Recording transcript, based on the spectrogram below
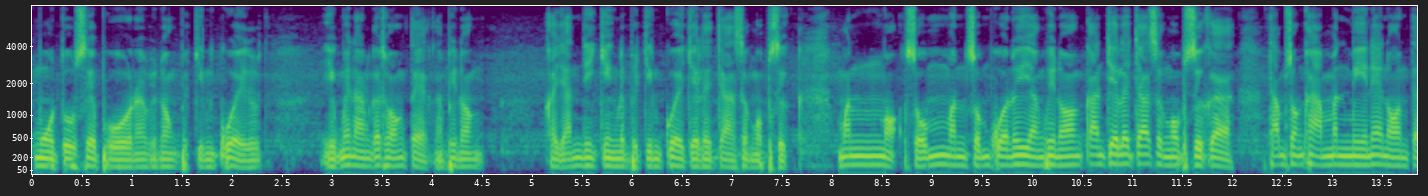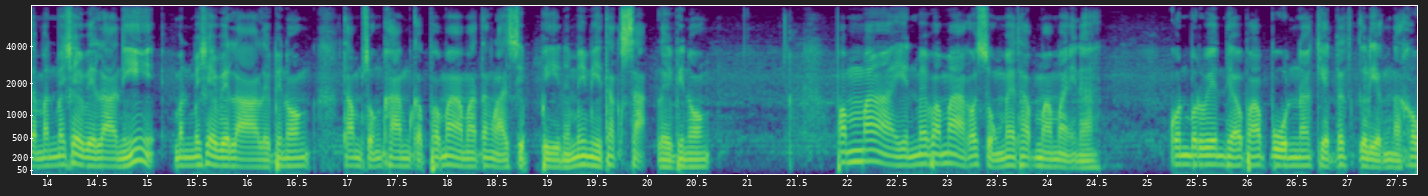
พมูตูเซโพนะพี่น้องไปกินกล้วย อีกไม่นานก็ท้องแตกนะพี่น้องขยันจริงๆเลยไปกินกล้วยเจรจาสงบศึก มันเหมาะสมมันสมควรหรือยังพี่น้อง การเจรจาสงบศึกอะทำสงครามมันมีแน่นอน แต่มันไม่ใช่เวลานี้ มันไม่ใช่เวลาเลยพี่น้องทำสงครามกับพม่ามาตั้งหลายสิบปีเนี่ยไม่มีทักษะเลยพี่น้อง พม่าเห็นไหมพม่าเขาส่งแม่ทัพมาใหม่นะ คนบริเวณแถวพาปูนนะเขตรัดเกลียงนะเขา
